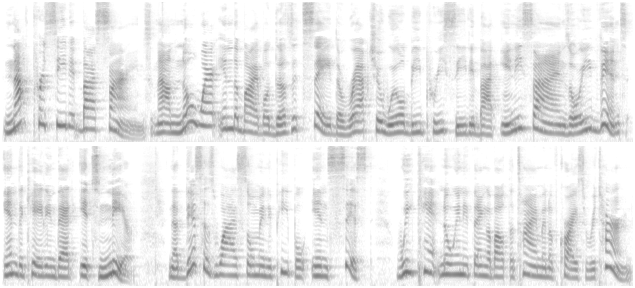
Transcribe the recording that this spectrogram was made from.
Not preceded by signs. Now, nowhere in the Bible does it say the rapture will be preceded by any signs or events indicating that it's near. Now, this is why so many people insist we can't know anything about the timing of Christ's return.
